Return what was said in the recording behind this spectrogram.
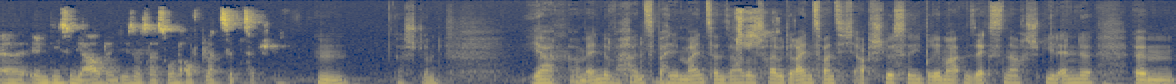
äh, in diesem Jahr oder in dieser Saison auf Platz 17 stehen. Hm, das stimmt. Ja, am Ende waren es bei den Mainzern sage und schreibe 23 Abschlüsse. Die Bremer hatten sechs nach Spielende. Ähm,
